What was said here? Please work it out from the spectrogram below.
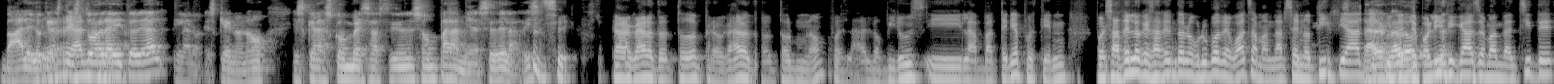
vale, lo que es real, toda la editorial, claro, es que no, no, es que las conversaciones son para mirarse de la risa. Sí, claro, claro, todo, pero claro, todo, ¿no? Pues los virus y las bacterias pues tienen, pues hacen lo que se hacen todos los grupos de WhatsApp, mandarse noticias, de política, se mandan chistes,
